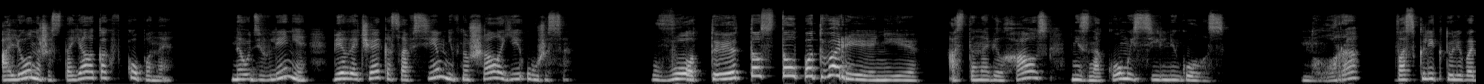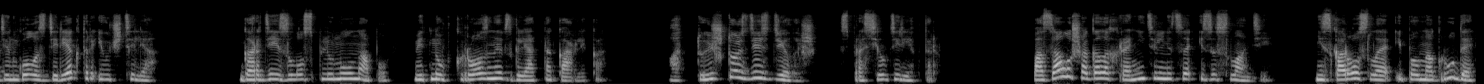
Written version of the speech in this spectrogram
Алена же стояла как вкопанная – на удивление, белая чайка совсем не внушала ей ужаса. «Вот это столпотворение!» – остановил хаос незнакомый сильный голос. «Нора?» – воскликнули в один голос директор и учителя. Гордей зло сплюнул на пол, метнув грозный взгляд на карлика. «А ты что здесь делаешь?» – спросил директор. По залу шагала хранительница из Исландии. Низкорослая и полногрудая,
